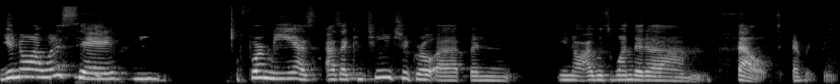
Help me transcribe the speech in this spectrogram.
You know, I want to say for me as as I continued to grow up and you know, I was one that um felt everything.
